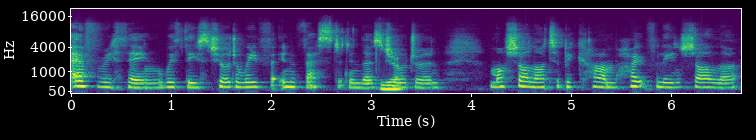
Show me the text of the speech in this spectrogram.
everything with these children we've invested in those Yeah. children mashallah to become hopefully inshallah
